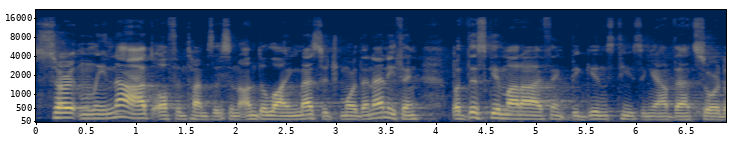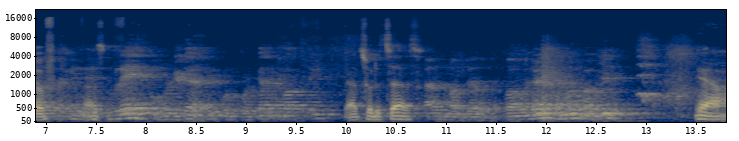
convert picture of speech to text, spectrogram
Certainly not. Oftentimes there's an underlying message more than anything. But this Gemara, I think, begins teasing out that sort of. Uh, that's what it says. Yeah.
